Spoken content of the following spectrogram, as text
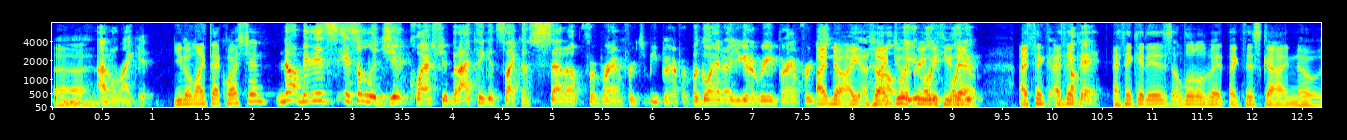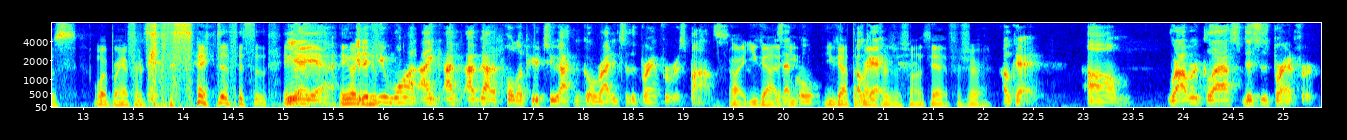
uh, I don't like it. You don't like that question? No, I mean it's it's a legit question, but I think it's like a setup for Branford to be Branford. But go ahead. Are you going to read Branford's? I know. I so I uh, do agree you, with you, you there. You, I think I think okay. I think it is a little bit like this guy knows what Branford's going to say to this. Anybody, yeah, yeah. And if who, you want, I I've, I've, got it pulled up here too. I can go right into the Branford response. All right, you got is it. That you, cool? You got the okay. Branford response. Yeah, for sure. Okay. Um, Robert Glass. This is Branford.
